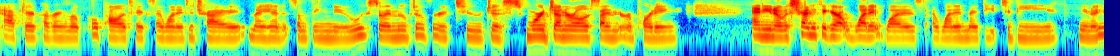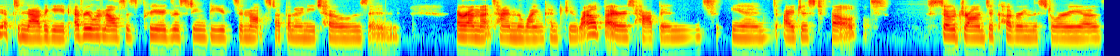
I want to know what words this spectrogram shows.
after covering local politics, I wanted to try my hand at something new. So I moved over to just more general assignment reporting. And you know, was trying to figure out what it was I wanted my beat to be. You know, you have to navigate everyone else's pre-existing beats and not step on any toes. And around that time, the wine country wildfires happened, and I just felt so drawn to covering the story of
